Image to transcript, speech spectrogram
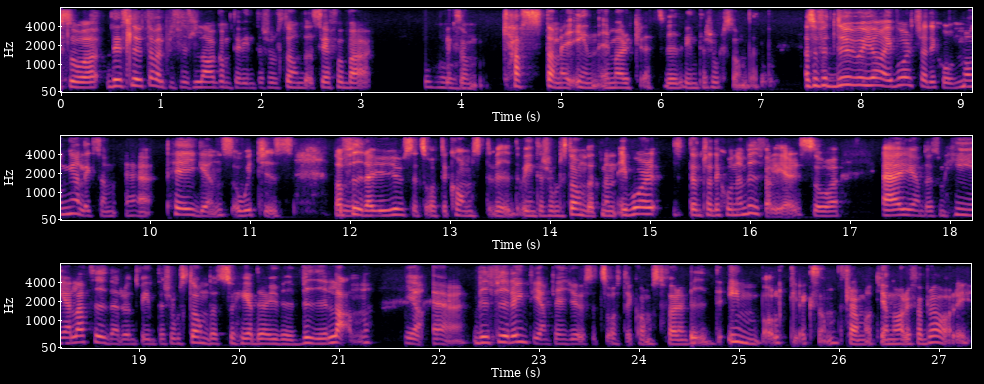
Så det slutar väl precis lagom till vintersolståndet så jag får bara oh. liksom, kasta mig in i mörkret vid vintersolståndet. Alltså för du och jag i vår tradition, många liksom eh, pagans och witches, de mm. firar ju ljusets återkomst vid vintersolståndet. Men i vår, den traditionen vi följer så är ju ändå som hela tiden runt vintersolståndet så hedrar ju vi vilan. Ja. Eh, vi firar inte egentligen ljusets återkomst förrän vid inbolk liksom framåt januari, februari.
